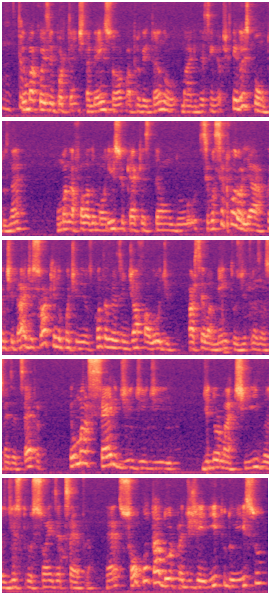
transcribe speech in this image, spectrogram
Muito... Tem uma coisa importante também, só aproveitando, Magda, assim, acho que tem dois pontos, né? Uma na fala do Maurício, que é a questão do. Se você for olhar a quantidade, só aqui no Continuous, quantas vezes a gente já falou de parcelamentos, de transações, etc., tem uma série de, de, de, de normativas, de instruções, etc. Né? Só o contador para digerir tudo isso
